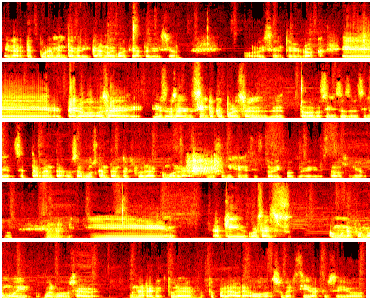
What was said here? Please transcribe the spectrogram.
el arte puramente americano, igual que la televisión, como lo dice en Terry Rock. Eh, pero, o sea, siento que por eso todos los inicios del cine se tardan, o sea, buscan tanto explorar como los orígenes históricos de Estados Unidos, ¿no? y, y aquí, o sea, es como una forma muy, vuelvo a usar una relectura, tu palabra, o subversiva que usé yo,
